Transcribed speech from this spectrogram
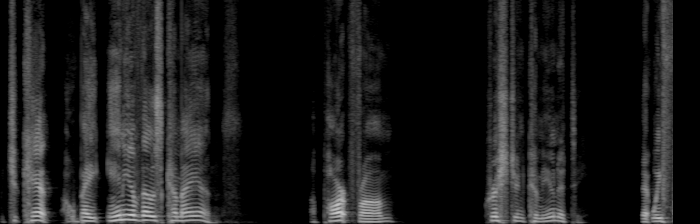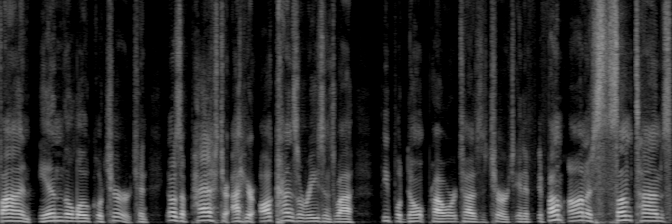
But you can't obey any of those commands apart from Christian community that we find in the local church. And you know, as a pastor, I hear all kinds of reasons why people don't prioritize the church. And if, if I'm honest, sometimes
